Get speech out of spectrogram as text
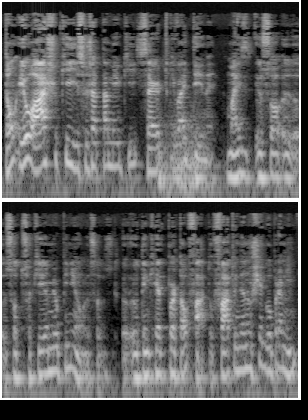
Então eu acho que isso já está meio que certo que vai ter, né? Mas eu só, eu só isso aqui é a minha opinião. Eu, só, eu tenho que reportar o fato. O fato ainda não chegou para mim.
